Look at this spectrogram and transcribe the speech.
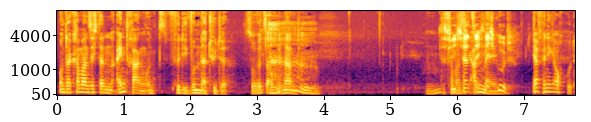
und da kann man sich dann eintragen und für die Wundertüte. So wird's auch genannt. Das Kann finde ich tatsächlich anmelden. gut. Ja, finde ich auch gut.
